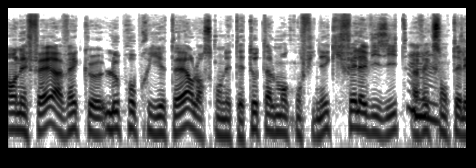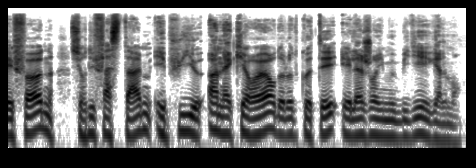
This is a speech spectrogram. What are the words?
en effet, avec euh, le propriétaire lorsqu'on était totalement confiné, qui fait la visite mhm. avec son téléphone sur du fast time, et puis euh, un acquéreur de l'autre côté et l'agent immobilier également.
